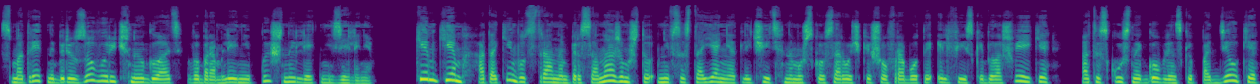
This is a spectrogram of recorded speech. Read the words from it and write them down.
смотреть на бирюзовую речную гладь в обрамлении пышной летней зелени. Кем-кем, а таким вот странным персонажем, что не в состоянии отличить на мужской сорочке шов работы эльфийской белошвейки от искусной гоблинской подделки,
